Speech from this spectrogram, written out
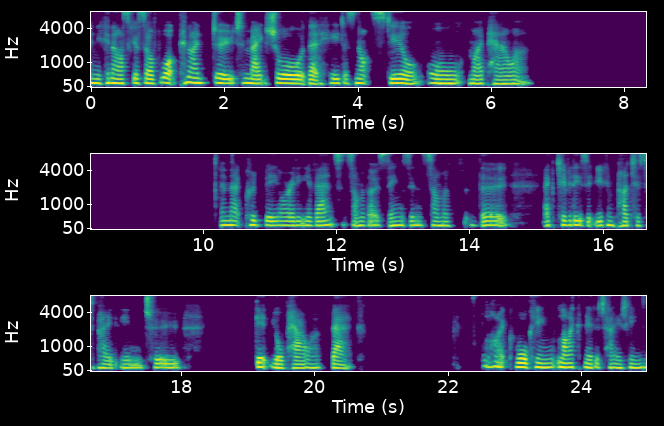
and you can ask yourself, what can I do to make sure that he does not steal all my power? And that could be already you've answered some of those things in some of the activities that you can participate in to get your power back. Like walking, like meditating,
